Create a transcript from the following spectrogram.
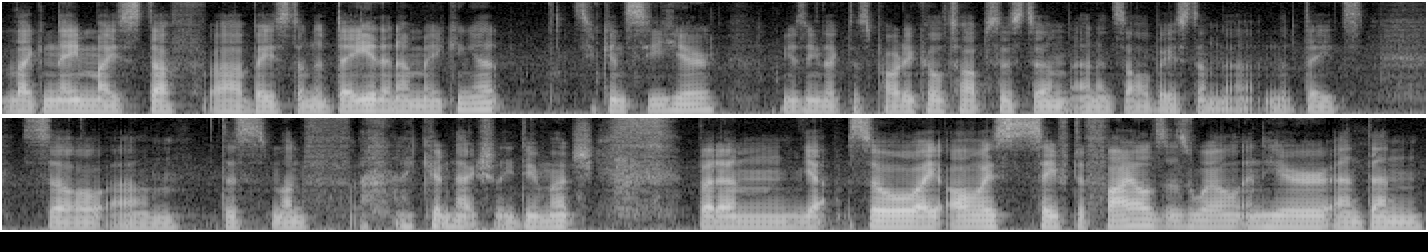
like name my stuff uh, based on the day that I'm making it. As you can see here, I'm using like this particle top system and it's all based on the, on the dates. So um, this month I couldn't actually do much. But um, yeah, so I always save the files as well in here and then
